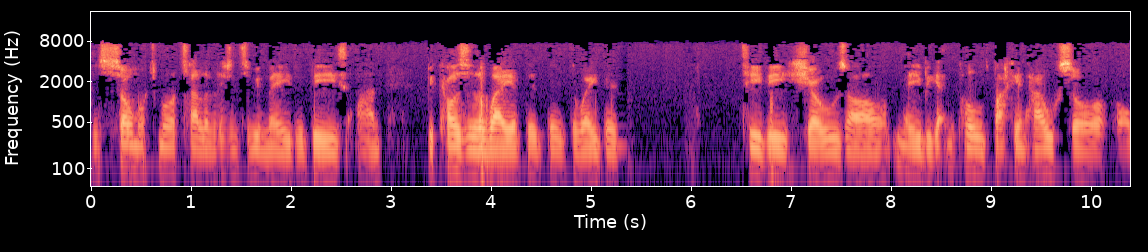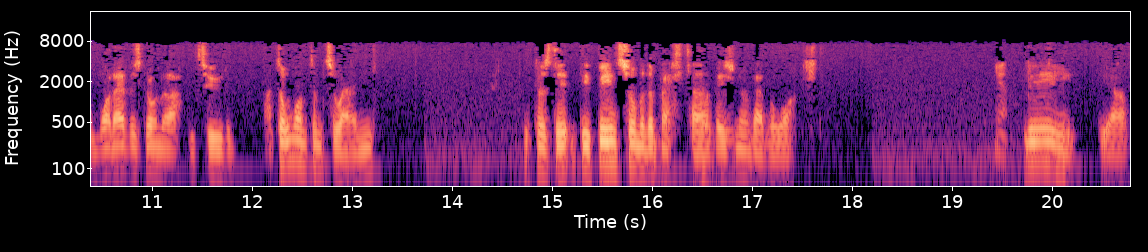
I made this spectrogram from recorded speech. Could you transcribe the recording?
There's so much more television to be made with these, and because of the way of the, the, the way the TV shows are maybe getting pulled back in house or, or whatever's going to happen to them, I don't want them to end because they, they've been some of the best television I've ever watched. Yeah. Really, they have.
